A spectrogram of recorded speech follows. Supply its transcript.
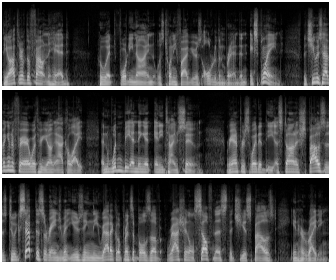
The author of The Fountainhead, who at 49 was 25 years older than Branden, explained that she was having an affair with her young acolyte and wouldn't be ending it anytime soon. Rand persuaded the astonished spouses to accept this arrangement using the radical principles of rational selfness that she espoused in her writing.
